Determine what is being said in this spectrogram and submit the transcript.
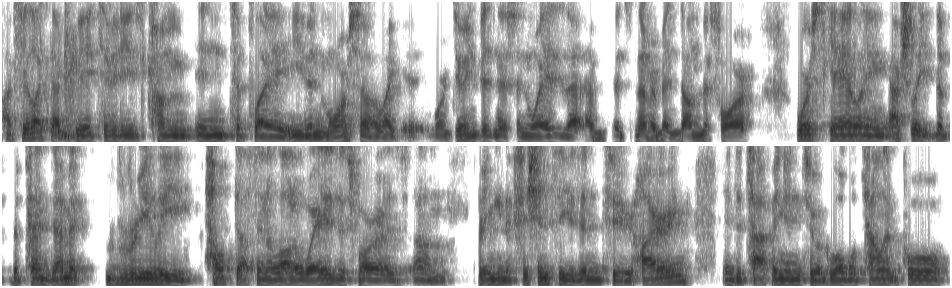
I feel like that creativity has come into play even more so. Like we're doing business in ways that have, it's never been done before. We're scaling. Actually, the, the pandemic really helped us in a lot of ways as far as um, bringing efficiencies into hiring, into tapping into a global talent pool.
